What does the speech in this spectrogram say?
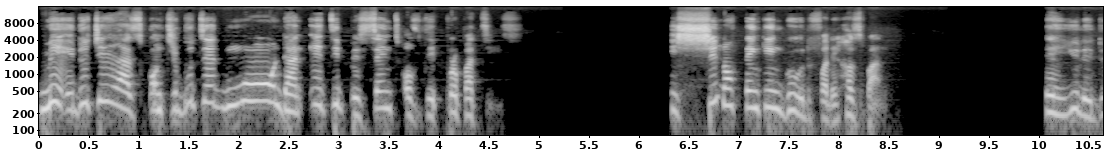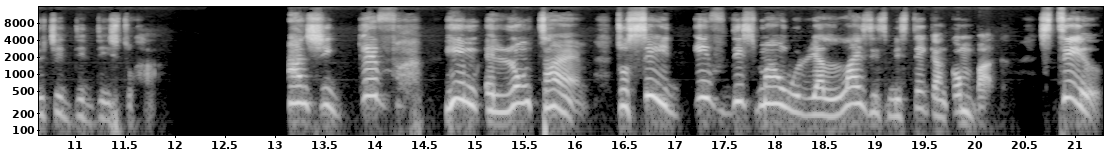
May Edochie has contributed more than 80% of the properties. Is she not thinking good for the husband? Then Yul Edochie did this to her. And she gave him a long time to see if this man will realize his mistake and come back. Still,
